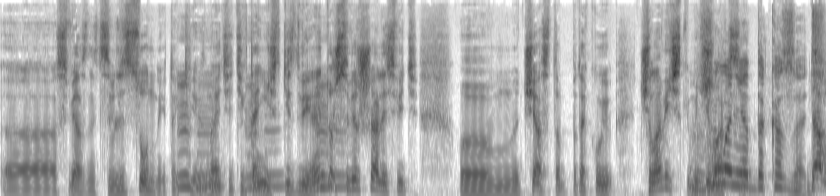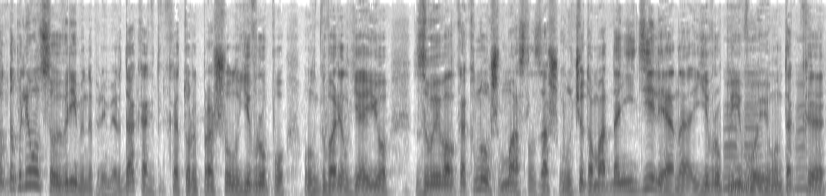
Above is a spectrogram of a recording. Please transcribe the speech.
э, связанные цивилизационные такие, Мгм, знаете, тектонические мгм, сдвиги, они мгм. тоже совершались ведь э, часто по такой человеческой мотивации. Желание доказать. Да, вот Наполеон в свое время, например, да, как, который прошел Европу, он говорил, я ее завоевал как нож, масло зашел. Ну что там, одна неделя, она Европа Мгм, его. И он так мгм. э,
